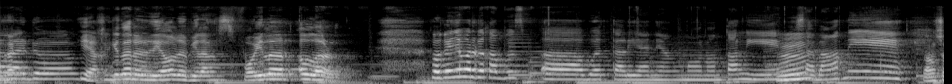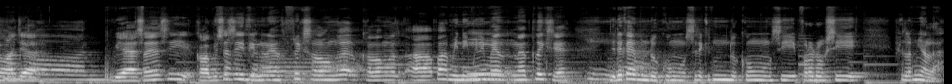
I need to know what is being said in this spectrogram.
soundtrack dong. iya kan kita dari awal udah bilang spoiler alert Pokoknya warga kampus eh, buat kalian yang mau nonton nih bisa banget nih. Hmm? Langsung aja. nonton. biasanya sih kalau bisa sih di Netflix kalau enggak kalau nggak uh, apa mini mini Netflix ya jadi kayak mendukung sedikit mendukung si produksi filmnya lah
